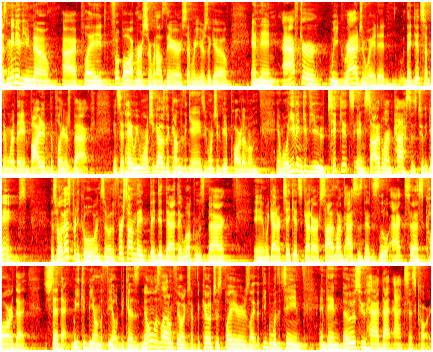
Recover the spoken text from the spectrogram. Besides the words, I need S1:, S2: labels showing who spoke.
S1: as many of you know, I played football at Mercer when I was there several years ago. And then after we graduated, they did something where they invited the players back and said, Hey, we want you guys to come to the games. We want you to be a part of them. And we'll even give you tickets and sideline passes to the games. And so that's pretty cool. And so the first time they, they did that, they welcomed us back and we got our tickets, got our sideline passes. There's this little access card that said that we could be on the field because no one was allowed on the field except the coaches, players, like the people with the team, and then those who had that access card.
